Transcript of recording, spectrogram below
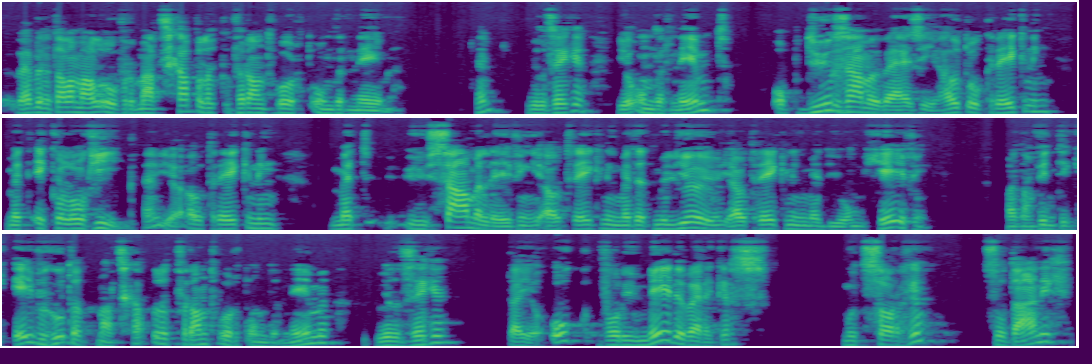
we hebben het allemaal over maatschappelijk verantwoord ondernemen. Hè? Dat wil zeggen, je onderneemt op duurzame wijze. Je houdt ook rekening met ecologie. Hè? Je houdt rekening met je samenleving. Je houdt rekening met het milieu. Je houdt rekening met je omgeving. Maar dan vind ik evengoed dat maatschappelijk verantwoord ondernemen wil zeggen dat je ook voor je medewerkers moet zorgen, zodanig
